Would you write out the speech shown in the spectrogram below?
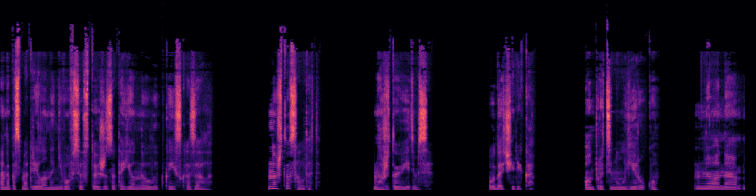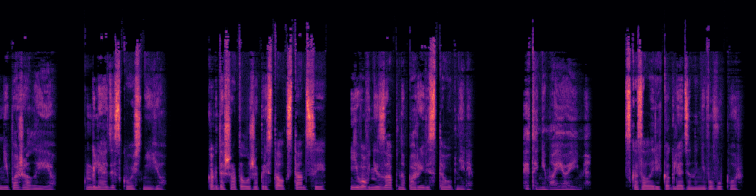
Она посмотрела на него все с той же затаённой улыбкой и сказала: "Ну что, солдат? Может, увидимся? Удачи, Рика". Он протянул ей руку, но она не пожала ее, глядя сквозь нее. Когда шаттл уже пристал к станции, его внезапно порывисто обняли. «Это не мое имя», — сказала Рика, глядя на него в упор.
